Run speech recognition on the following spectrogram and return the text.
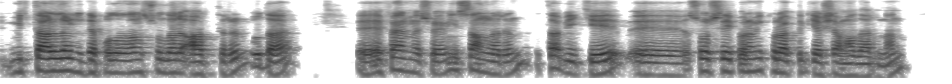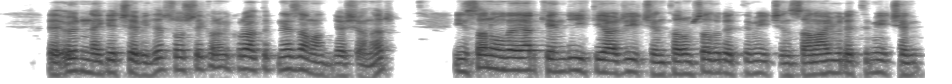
miktarlarını depolanan suları arttırır. Bu da e, efendime söyleyeyim insanların tabii ki e, sosyoekonomik kuraklık yaşamalarının e, önüne geçebilir. Sosyoekonomik kuraklık ne zaman yaşanır? İnsanoğlu eğer kendi ihtiyacı için, tarımsal üretimi için, sanayi üretimi için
